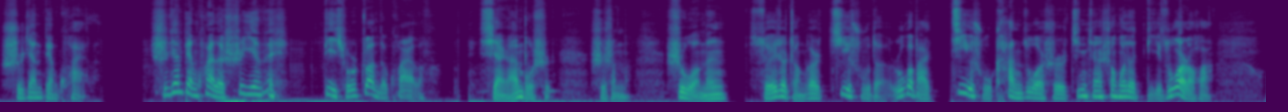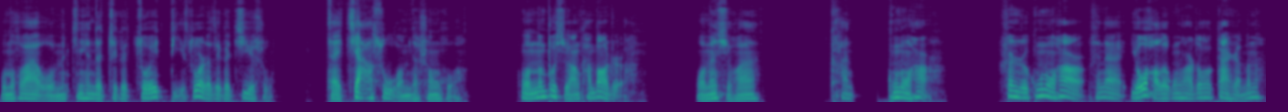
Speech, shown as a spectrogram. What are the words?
时间变快了，时间变快了是因为 地球转得快了吗？显然不是，是什么？是我们随着整个技术的，如果把技术看作是今天生活的底座的话，我们会把我们今天的这个作为底座的这个技术在加速我们的生活。我们不喜欢看报纸了，我们喜欢看公众号。甚至公众号现在有好多公众号都会干什么呢？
